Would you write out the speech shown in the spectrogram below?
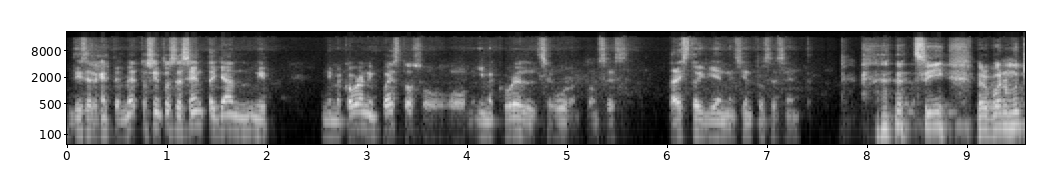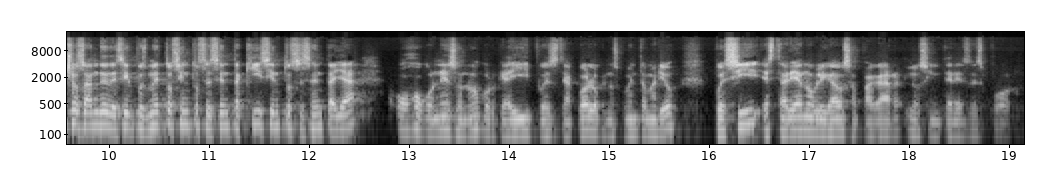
dice la gente, meto 160, ya ni, ni me cobran impuestos o, y me cubre el seguro, entonces ahí estoy bien en 160. Sí, pero bueno, muchos han de decir, pues meto 160 aquí, 160 allá, ojo con eso, ¿no? Porque ahí, pues de acuerdo a lo que nos comenta Mario, pues sí estarían obligados a pagar los intereses por,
